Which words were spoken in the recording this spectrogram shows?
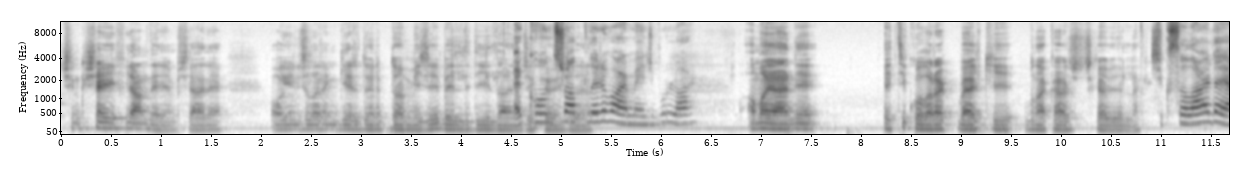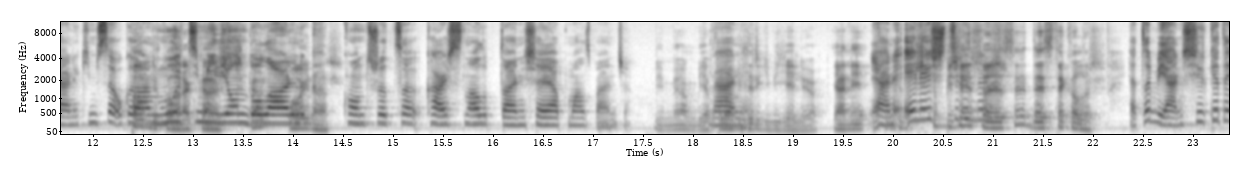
Çünkü şey falan denilmiş yani oyuncuların geri dönüp dönmeyeceği belli değil daha E, önceki oyuncuların. kontratları var mecburlar. Ama yani etik olarak belki buna karşı çıkabilirler. Çıksalar da yani kimse o kadar Public olarak multi karşı milyon çıkan dolarlık oynar. kontratı karşısına alıp da hani şey yapmaz bence. Bilmiyorum yapılabilir gibi geliyor. Yani, Yani çıkıp bir şey eleştirilir. söylese destek alır. Ya tabii yani şirket e-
